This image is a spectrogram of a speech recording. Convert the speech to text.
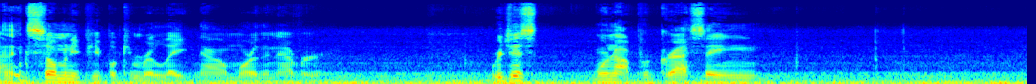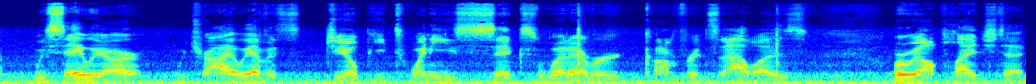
I think so many people can relate now more than ever. We're just, we're not progressing. We say we are. We try. We have a COP 26, whatever conference that was, where we all pledged to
